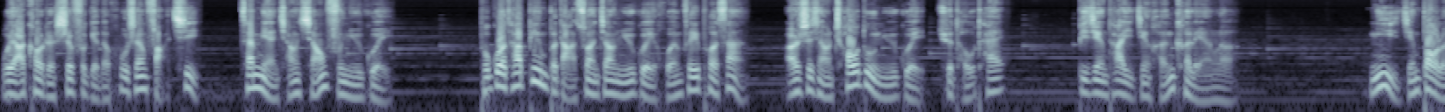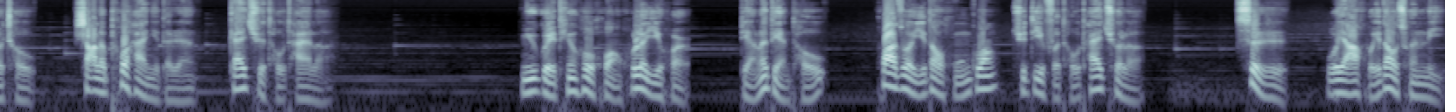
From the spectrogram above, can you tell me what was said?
乌鸦靠着师傅给的护身法器，才勉强降服女鬼。不过他并不打算将女鬼魂飞魄散，而是想超度女鬼去投胎。毕竟他已经很可怜了。你已经报了仇，杀了迫害你的人，该去投胎了。女鬼听后恍惚了一会儿，点了点头，化作一道红光去地府投胎去了。次日，乌鸦回到村里，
